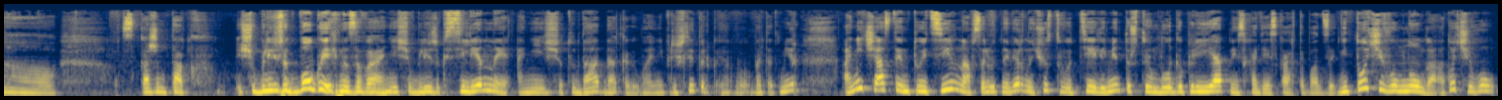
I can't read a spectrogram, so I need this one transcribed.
а, скажем так, еще ближе к Богу, я их называю, они еще ближе к Вселенной, они еще туда, да, как бы они пришли только в этот мир, они часто интуитивно, абсолютно верно чувствуют те элементы, что им благоприятно, исходя из карты Бадзи. Не то, чего много, а то, чего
